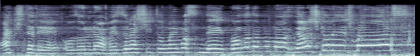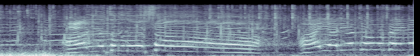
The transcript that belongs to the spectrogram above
秋田で踊るのは珍しいと思いますんで今後ともよろしくお願いします。ありがとうございました。はいありがとうございます。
